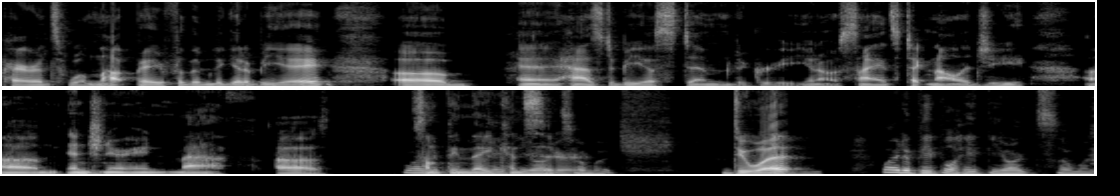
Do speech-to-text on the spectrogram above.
parents will not pay for them to get a BA. Um, and it has to be a STEM degree, you know, science, technology, um, engineering, math, uh, something they consider. So do what? Why do people hate the arts so much?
